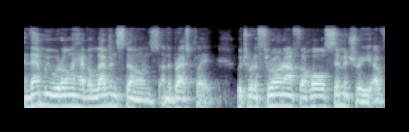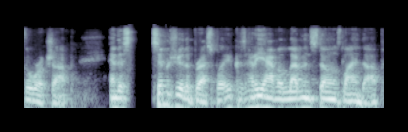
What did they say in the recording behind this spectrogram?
And then we would only have 11 stones on the breastplate, which would have thrown off the whole symmetry of the workshop and the symmetry of the breastplate. Because how do you have 11 stones lined up?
